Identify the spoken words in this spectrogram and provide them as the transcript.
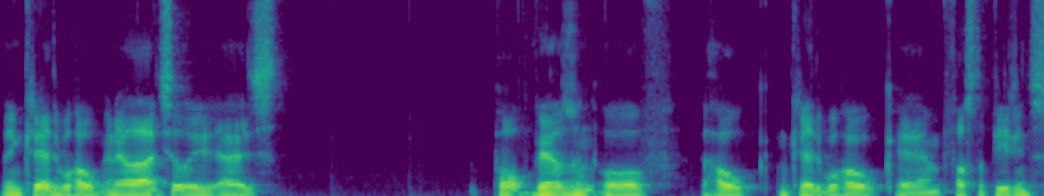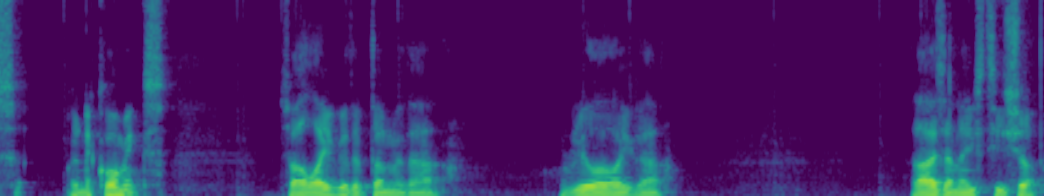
The Incredible Hulk, and it actually is pop version of the Hulk, Incredible Hulk, um, first appearance in the comics. So I like what they've done with that. Really like that. That is a nice t-shirt.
